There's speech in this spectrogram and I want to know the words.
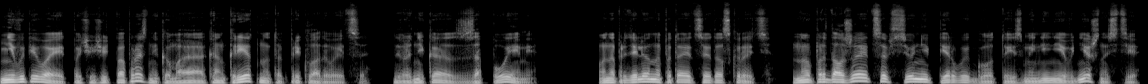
Не выпивает по чуть-чуть по праздникам, а конкретно так прикладывается. Наверняка с запоями. Он определенно пытается это скрыть. Но продолжается все не первый год, и изменение внешности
